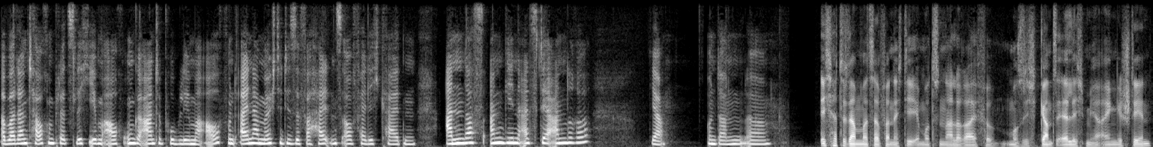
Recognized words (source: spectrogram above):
aber dann tauchen plötzlich eben auch ungeahnte Probleme auf und einer möchte diese Verhaltensauffälligkeiten anders angehen als der andere. Ja, und dann äh, Ich hatte damals einfach nicht die emotionale Reife, muss ich ganz ehrlich mir eingestehen.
